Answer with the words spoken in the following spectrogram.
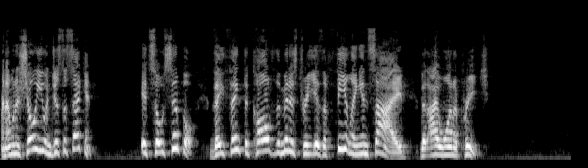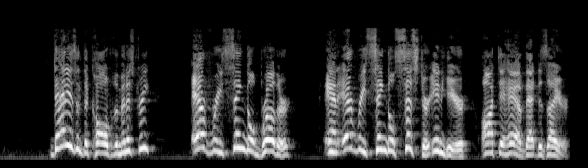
And I'm going to show you in just a second. It's so simple. They think the call to the ministry is a feeling inside that I want to preach. That isn't the call to the ministry. Every single brother and every single sister in here ought to have that desire.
